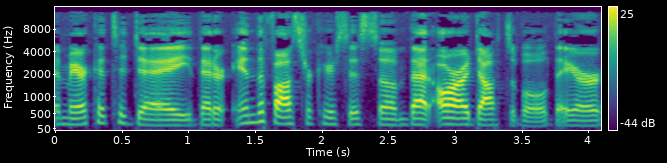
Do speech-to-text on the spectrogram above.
America today that are in the foster care system that are adoptable. They are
